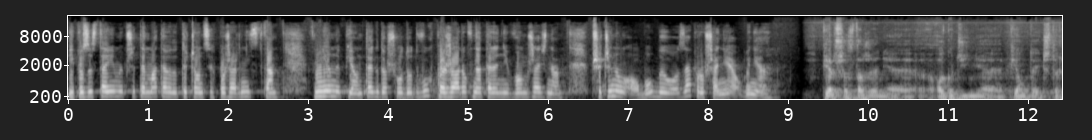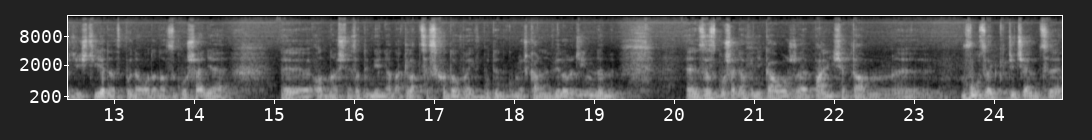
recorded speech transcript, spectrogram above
I pozostajemy przy tematach dotyczących pożarnictwa. W miniony piątek doszło do dwóch pożarów na terenie Wąbrzeźna. Przyczyną obu było zapruszenie ognia. Pierwsze zdarzenie o godzinie 5.41 wpłynęło do nas zgłoszenie odnośnie zadymienia na klatce schodowej w budynku mieszkalnym wielorodzinnym. Y, Ze zgłoszenia wynikało, że pali się tam y, wózek dziecięcy.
